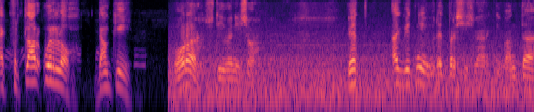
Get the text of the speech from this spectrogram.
Ek verklaar oorlog. Dankie. Môre, Steven hierso. Weet, ek weet nie hoe dit presies werk nie, want uh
